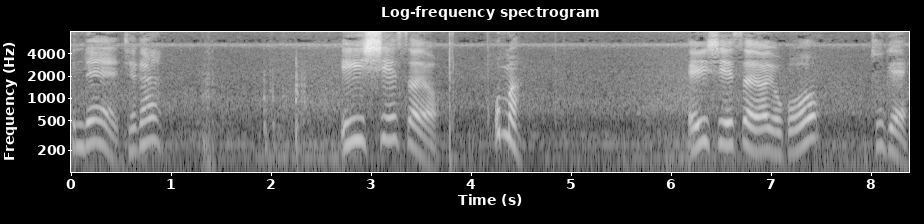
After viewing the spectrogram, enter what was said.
근데 제가 AC 했어요. 엄마! AC 했어요, 요거. 두 개.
